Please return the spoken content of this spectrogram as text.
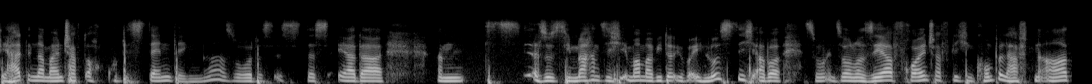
der hat in der Mannschaft auch gutes Standing. Ne? Also das ist, dass er da also sie machen sich immer mal wieder über ihn lustig, aber so in so einer sehr freundschaftlichen, kumpelhaften Art,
